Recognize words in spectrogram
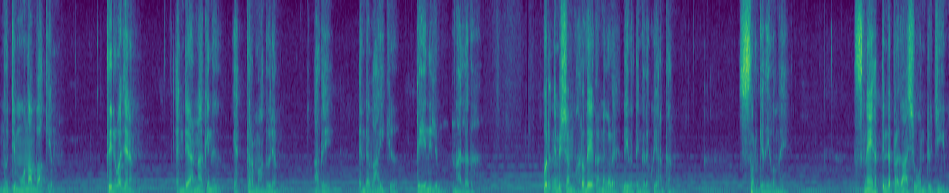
നൂറ്റിമൂന്നാം വാക്യം. തിരുവചനം എന്റെ അണ്ണാക്കിന് എത്ര മധുരം അതെ എന്റെ വായിക്ക് തേനിലും നല്ലത്. ഒരു നിമിഷം ഹൃദയ കണ്ണുകളെ ദൈവത്തിങ്കിലേക്ക് ഉയർത്താം. സ്വർഗദൈവമേ സ്നേഹത്തിന്റെ പ്രകാശവും രുചിയും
